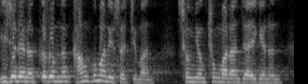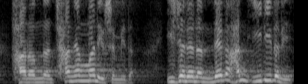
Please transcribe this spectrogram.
이전에는 끝없는 강구만 있었지만 성령 충만한 자에게는 한없는 찬양만 있습니다. 이전에는 내가 한 일이더니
